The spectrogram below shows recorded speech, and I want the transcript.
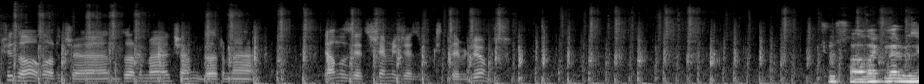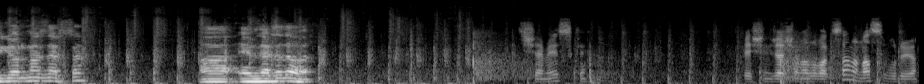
İki dağlar cenderme cenderme. Yalnız yetişemeyeceğiz bu kitle biliyor musun? Şu sağdakiler bizi görmezlerse. Aa evlerde de var. Yetişemeyiz ki. Beşinci aşamada baksana nasıl vuruyor.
